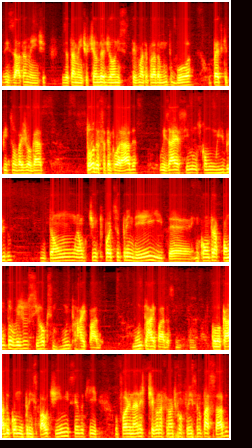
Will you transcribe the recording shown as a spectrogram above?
Exatamente, exatamente. O Chandler Jones teve uma temporada muito boa. O Patrick Peterson vai jogar toda essa temporada. O Isaiah Simmons como um híbrido. Então é um time que pode surpreender e é, em contraponto eu vejo o Seahawks muito hypado. Muito hypado, assim. Colocado como o principal time, sendo que o 49ers chegou na final de conferência ano passado.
